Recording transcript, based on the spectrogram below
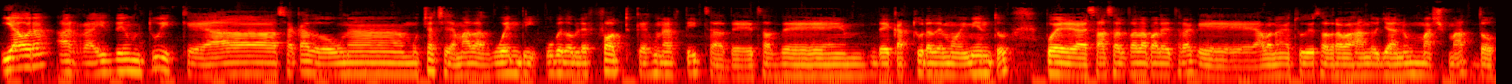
Y ahora, a raíz de un tweet que ha sacado una muchacha llamada Wendy W. Fott, que es una artista de estas de de, captura de movimiento, pues ha saltado la palestra que Avalanche Studios está trabajando ya en un Match 2.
